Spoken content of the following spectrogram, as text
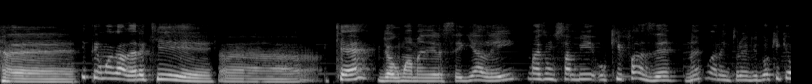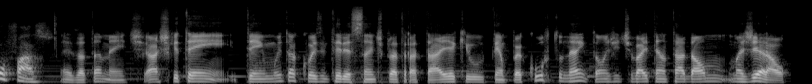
É, e tem uma galera que uh, quer, de alguma maneira, seguir a lei, mas não sabe o que fazer, né? Agora entrou em vigor, o que, que eu faço? Exatamente. Acho que tem, tem muita coisa interessante para tratar e aqui o tempo é curto, né? Então a gente vai tentar dar uma geral.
